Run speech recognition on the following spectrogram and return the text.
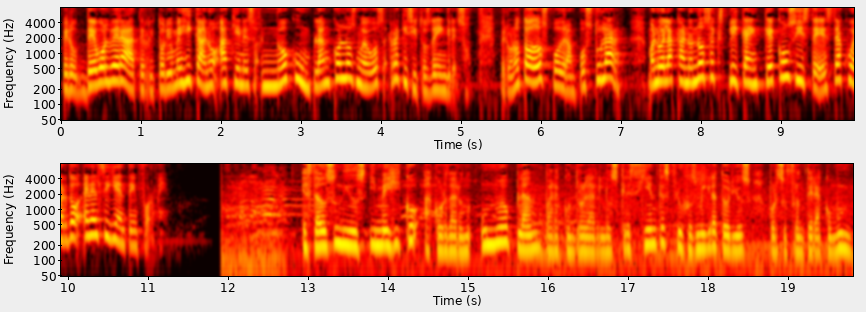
pero devolverá a territorio mexicano a quienes no cumplan con los nuevos requisitos de ingreso. Pero no todos podrán postular. Manuela Cano nos explica en qué consiste este acuerdo en el siguiente informe. Estados Unidos y México acordaron un nuevo plan para controlar los crecientes flujos migratorios por su frontera común.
